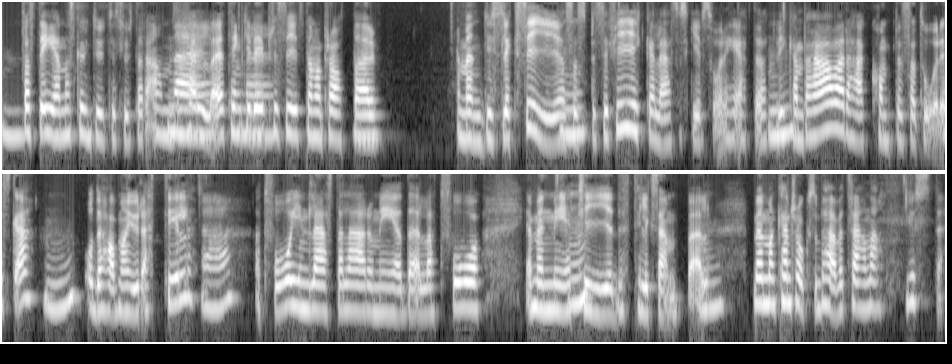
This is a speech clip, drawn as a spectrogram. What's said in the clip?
Mm. Fast det ena ska inte utesluta det andra nej, heller. Jag tänker nej. det är precis när man pratar mm. men dyslexi, alltså mm. specifika läs och skrivsvårigheter, att vi mm. kan behöva det här kompensatoriska mm. och det har man ju rätt till. Ja. Att få inlästa läromedel, att få ja, men mer mm. tid till exempel. Men man kanske också behöver träna. Just det.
